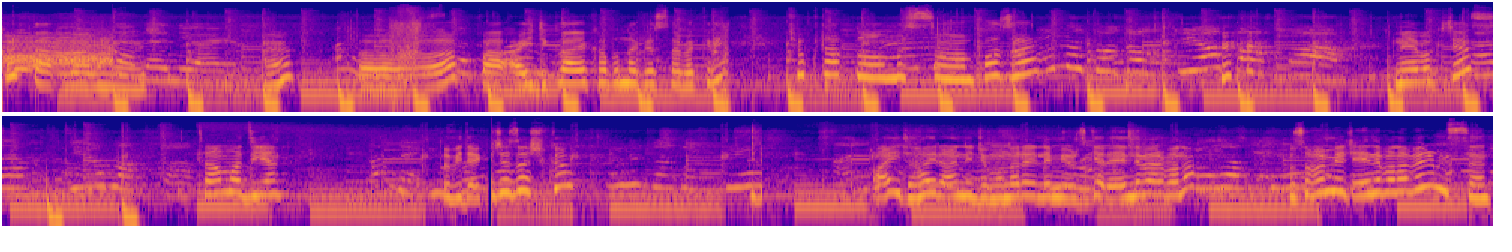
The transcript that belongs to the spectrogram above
çok tatlı olmuş. Ha? Hoppa. Ayıcıklı ayakkabını da göster bakayım. Çok tatlı olmuşsun. Poz ver. Neye bakacağız? Tamam hadi gel. Dur bir dakika. Bakacağız aşkım. Hayır hayır anneciğim onları elemiyoruz. Gel elini ver bana. Mustafa Meriç elini bana verir misin?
